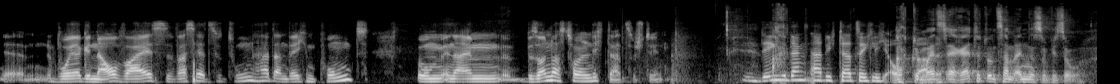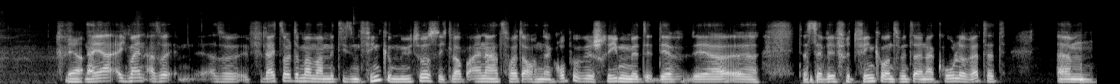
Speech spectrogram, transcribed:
ähm, wo er genau weiß, was er zu tun hat, an welchem Punkt, um in einem besonders tollen Licht dazustehen. Den Gedanken hatte ich tatsächlich auch Ach, du meinst, er rettet uns am Ende sowieso. Ja. Naja, ich meine, also, also vielleicht sollte man mal mit diesem Finke-Mythos, ich glaube, einer hat es heute auch in der Gruppe geschrieben, mit der, der, äh, dass der Wilfried Finke uns mit seiner Kohle rettet. Ähm,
